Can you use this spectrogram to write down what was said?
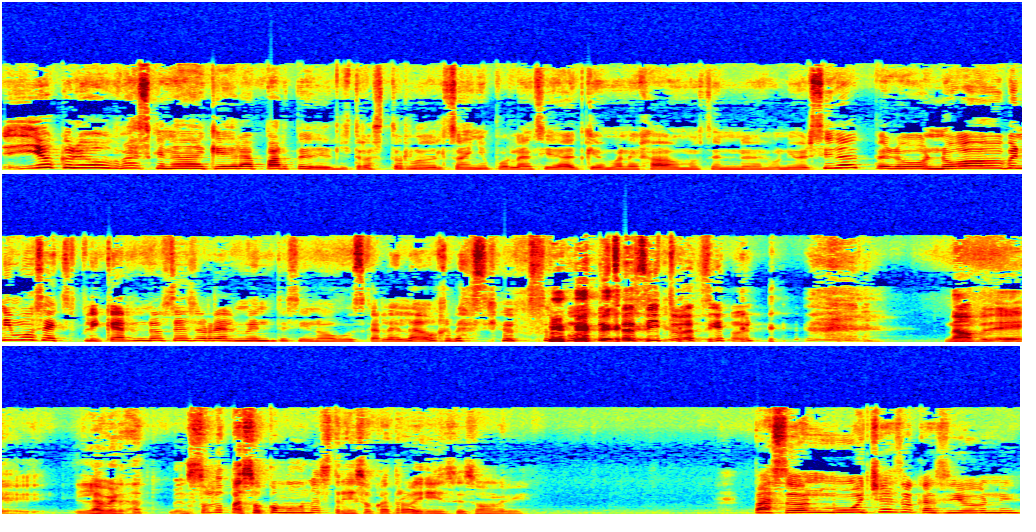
Yo creo más que nada que era parte del trastorno del sueño por la ansiedad que manejábamos en la universidad, pero no venimos a explicarnos eso realmente, sino a buscarle la gracioso a esa situación. No, pues, eh, la verdad, solo pasó como unas tres o cuatro veces, hombre. Pasó en muchas ocasiones.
